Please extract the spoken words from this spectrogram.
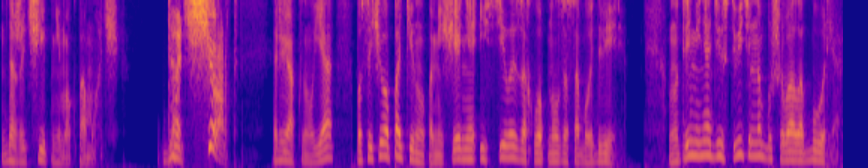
Даже чип не мог помочь. «Да черт!» Рявкнул я, после чего покинул помещение и силой захлопнул за собой дверь. Внутри меня действительно бушевала буря,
